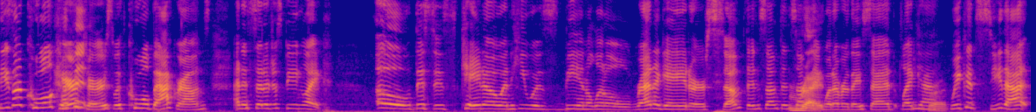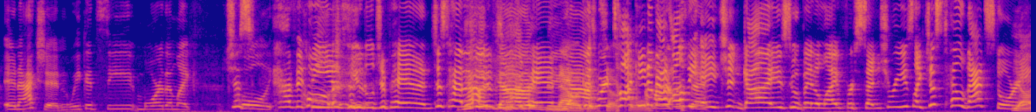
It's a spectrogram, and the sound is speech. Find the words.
these are cool it- characters with cool backgrounds. And instead of just being like, oh, this is Kano and he was being a little renegade or something, something, something, Right. whatever they said. Like Yeah. Right. we could see that in action. We could see more than like Just Holy- have it Holy- be in feudal Japan. Just have Yeah, it be in feudal have it Japan. be- That would Because we're so talking cool. about all the ancient guys who have been alive for centuries. Like, just tell that story. Yeah.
